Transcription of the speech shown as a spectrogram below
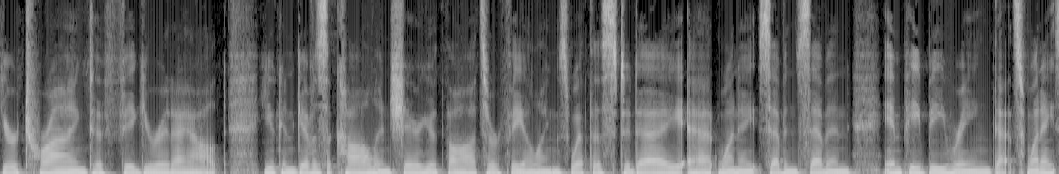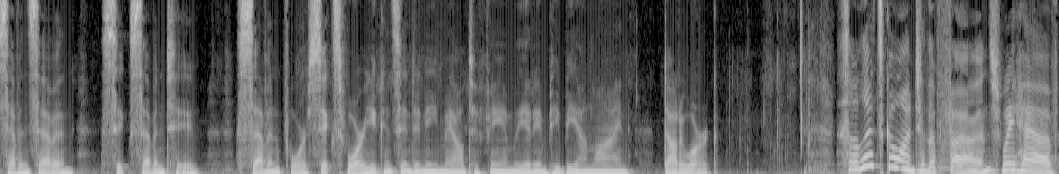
you're trying to figure it out? You can give us a call and share your thoughts or feelings with us today at one eight seven seven MPB ring. That's one eight seven seven six seven two. 7464. You can send an email to family at mpbonline.org. So let's go on to the phones. We have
